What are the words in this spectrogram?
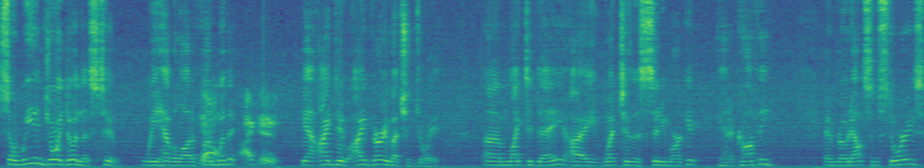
So we enjoy doing this too. We have a lot of fun Yeah, with it. I do. Yeah, I do. I very much enjoy it. Um, like today, I went to the city market, had a coffee, and wrote out some stories.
